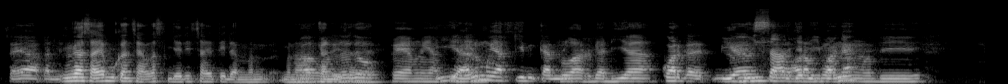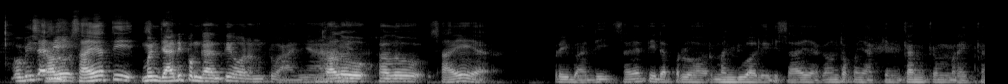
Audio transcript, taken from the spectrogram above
saya akan misalnya- Enggak, saya bukan sales, jadi saya tidak men- menawarkan diri saya. tuh kayak ngeyakinin iya lu meyakinkan keluarga dia keluarga dia bisa orang jadi tuanya yang lebih gue bisa Kalau saya ti menjadi pengganti orang tuanya kalau kalau saya ya pribadi saya tidak perlu harus menjual diri saya kan untuk meyakinkan ke mereka.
